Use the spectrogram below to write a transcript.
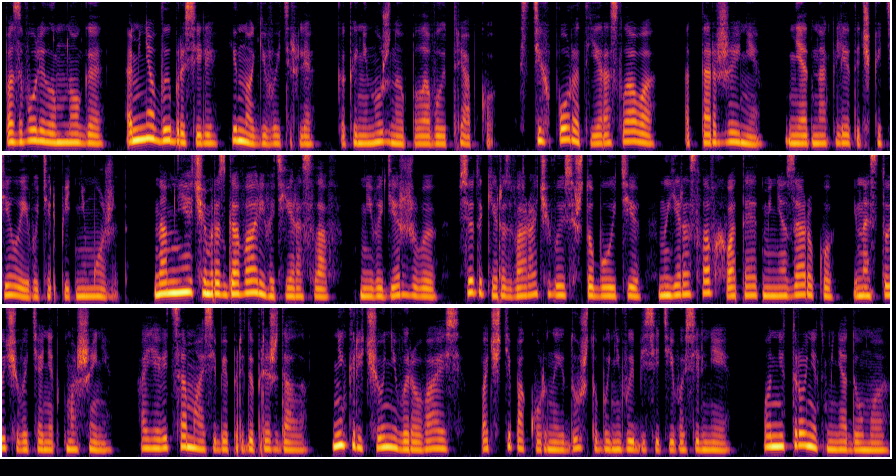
позволила многое, а меня выбросили и ноги вытерли, как и ненужную половую тряпку. С тех пор от Ярослава отторжение, ни одна клеточка тела его терпеть не может. Нам не о чем разговаривать, Ярослав. Не выдерживаю, все таки разворачиваюсь, чтобы уйти, но Ярослав хватает меня за руку и настойчиво тянет к машине. А я ведь сама себе предупреждала. Не кричу, не вырываясь, почти покорно иду, чтобы не выбесить его сильнее. Он не тронет меня, думаю,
